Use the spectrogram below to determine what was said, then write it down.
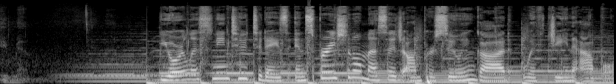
Amen. You're listening to today's inspirational message on pursuing God with Gene Appel.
